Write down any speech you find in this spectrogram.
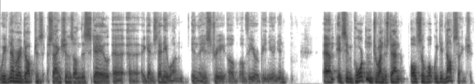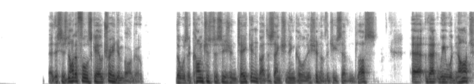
we've never adopted sanctions on this scale against anyone in the history of the European Union. Um, it's important to understand also what we did not sanction. This is not a full-scale trade embargo. There was a conscious decision taken by the sanctioning coalition of the G7 Plus Uh, that we would not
